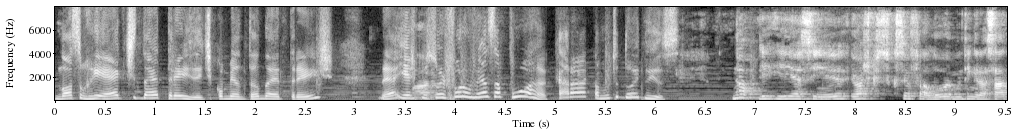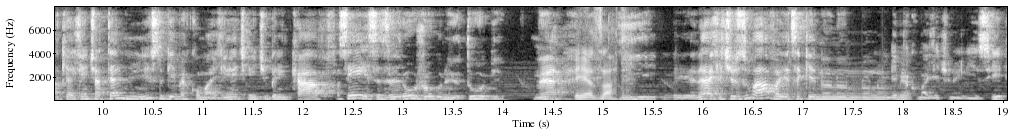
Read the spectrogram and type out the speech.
nosso react da E3, a gente comentando a E3, né? E as Claro. pessoas foram ver essa porra. Caraca, muito doido isso. Não, e, e, assim, eu eu acho que isso que você falou é muito engraçado, que a gente, até no início do Gamer Como a Gente, a gente brincava, falava assim, ei, você zerou o jogo no YouTube? Né? É, exato. E né, a gente zoava isso aqui no, no, no, no Gamer Como a Gente no início. E,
